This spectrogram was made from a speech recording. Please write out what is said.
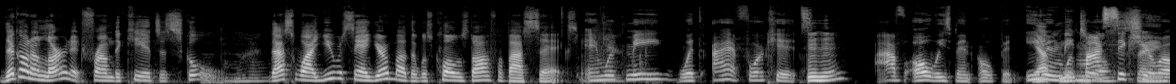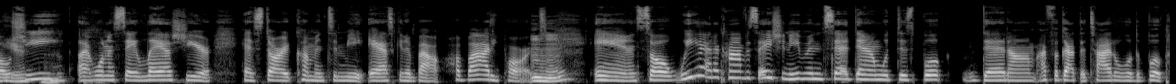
they're going to learn it from the kids at school. Mm-hmm. That's why you were saying your mother was closed off about sex. And with me, with I have four kids. Mm-hmm. I've always been open. Even me with my too. six year old, Same she, Mm-hmm. I want to say last year, had started coming to me asking about her body parts. Mm-hmm. And so we had a conversation, even sat down with this book that, um, I forgot the title of the book,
